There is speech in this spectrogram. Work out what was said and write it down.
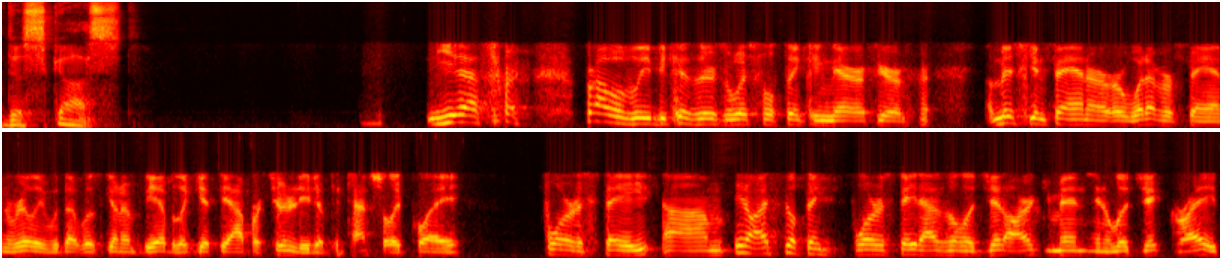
disgust. Yes, probably because there's wishful thinking there. If you're a Michigan fan or, or whatever fan, really, that was going to be able to get the opportunity to potentially play Florida State. Um, you know, I still think Florida State has a legit argument and a legit gripe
